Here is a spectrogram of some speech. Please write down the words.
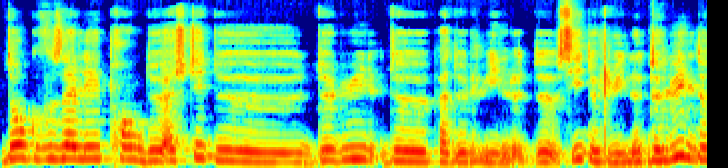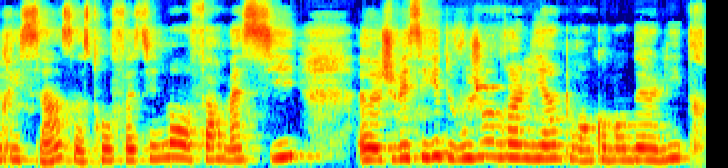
Donc vous allez prendre de acheter de de l'huile de pas de l'huile de si de l'huile de l'huile de ricin, ça se trouve facilement en pharmacie. Euh, je vais essayer de vous joindre un lien pour en commander un litre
